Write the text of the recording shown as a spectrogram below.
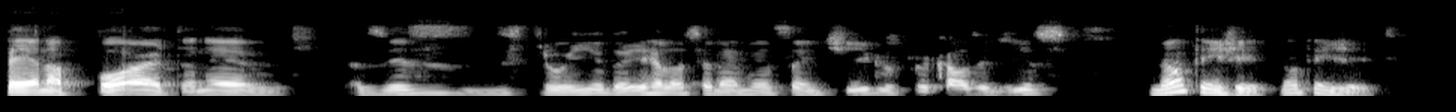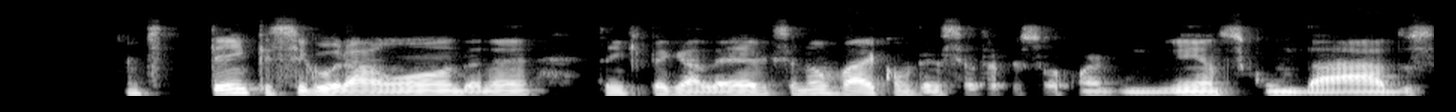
pé na porta, né? Às vezes destruindo aí relacionamentos antigos por causa disso. Não tem jeito, não tem jeito a gente tem que segurar a onda, né? Tem que pegar leve, que você não vai convencer outra pessoa com argumentos, com dados,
